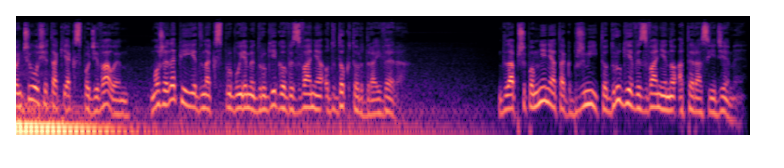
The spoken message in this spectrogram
Skończyło się tak jak spodziewałem. Może lepiej jednak spróbujemy drugiego wyzwania od Dr. Drivera. Dla przypomnienia tak brzmi to drugie wyzwanie, no a teraz jedziemy.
